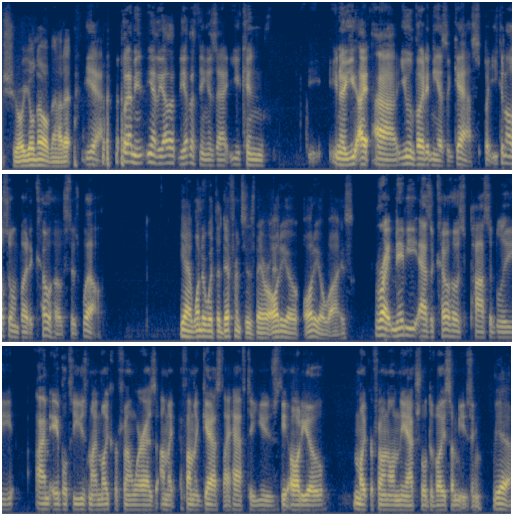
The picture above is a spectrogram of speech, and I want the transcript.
sure you'll know about it. yeah, but I mean, yeah, the other the other thing is that you can, you know, you I uh, you invited me as a guest, but you can also invite a co-host as well. Yeah, I wonder what the difference is there, audio audio wise. Right, maybe as a co-host, possibly I'm able to use my microphone, whereas I'm a, if I'm a guest, I have to use the audio microphone on the actual device I'm using. Yeah.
